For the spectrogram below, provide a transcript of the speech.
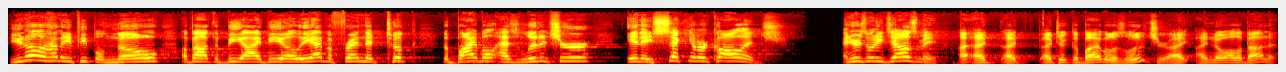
You know how many people know about the B I B L E? I have a friend that took the Bible as literature in a secular college. And here's what he tells me I, I, I, I took the Bible as literature, I, I know all about it.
